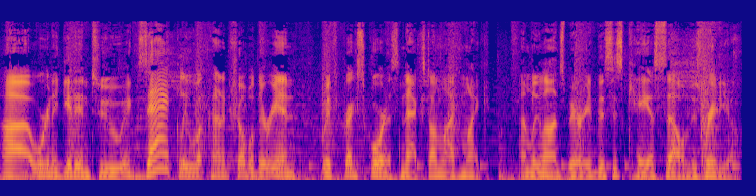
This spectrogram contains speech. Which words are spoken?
Uh, we're going to get into exactly what kind of trouble they're in with Greg Skordas next on Live Mike. I'm Lee Lonsberry, and this is KSL News Radio.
